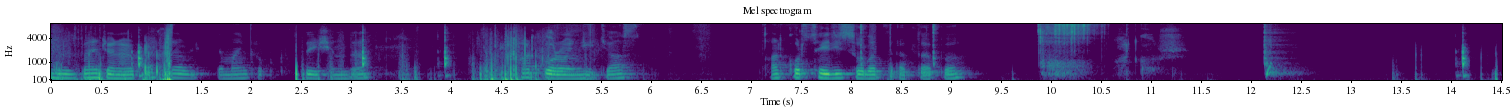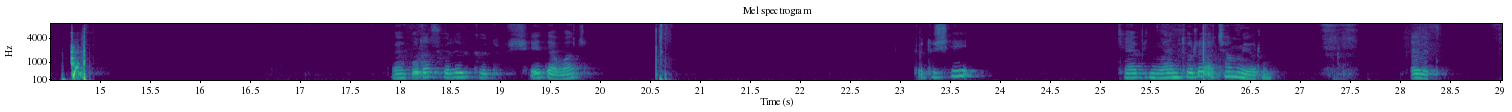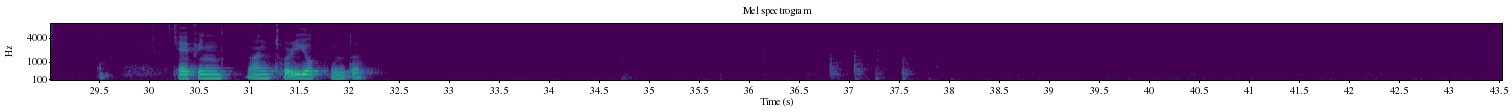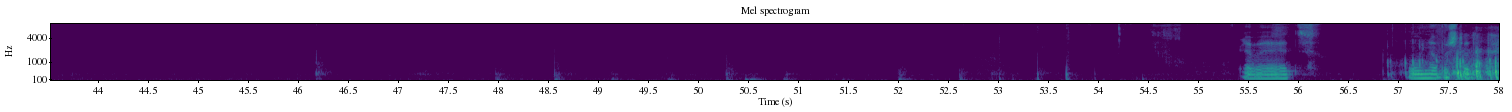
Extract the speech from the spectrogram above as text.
Hepiniz ben Caner Kuşlar birlikte Minecraft Station'da Hardcore oynayacağız. Hardcore serisi olabilir hatta bu. Hardcore. Ve burada şöyle bir kötü bir şey de var. Kötü şey Cap Inventory açamıyorum. Evet. Cap Inventory yok bunda. Evet. Oyuna başladık.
